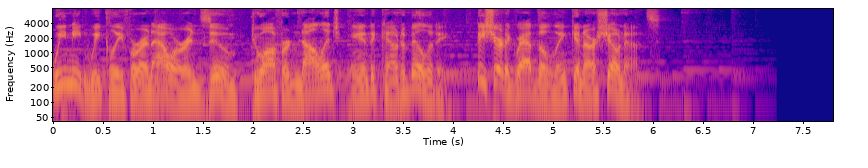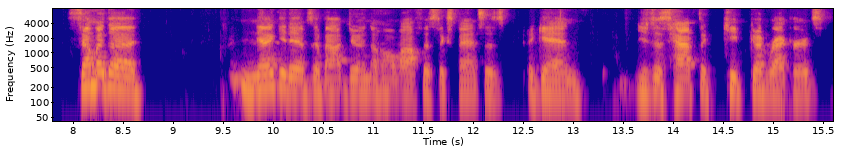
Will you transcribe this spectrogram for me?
We meet weekly for an hour in Zoom to offer knowledge and accountability. Be sure to grab the link in our show notes. Some of the negatives about doing the home office expenses again, you just have to keep good records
